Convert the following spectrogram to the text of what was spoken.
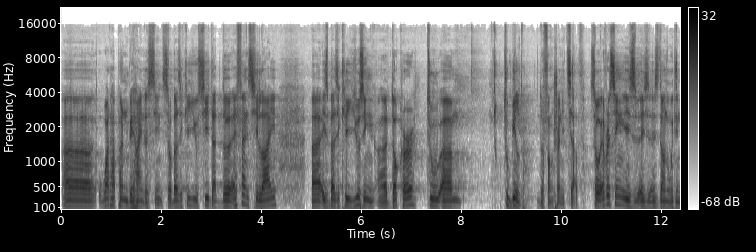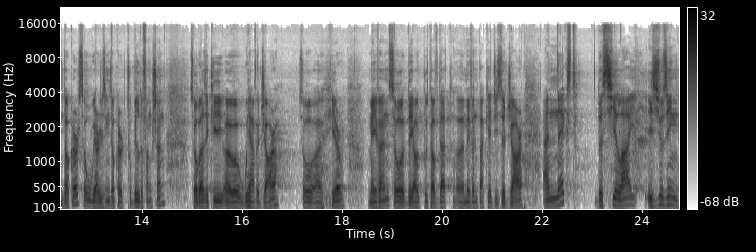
uh, what happened behind the scenes. So basically, you see that the FN CLI uh, is basically using uh, Docker to, um, to build the function itself. So everything is, is, is, done within Docker. So we are using Docker to build the function. So basically, uh, we have a jar. So uh, here, Maven. So the output of that uh, Maven package is a jar. And next, the CLI is using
